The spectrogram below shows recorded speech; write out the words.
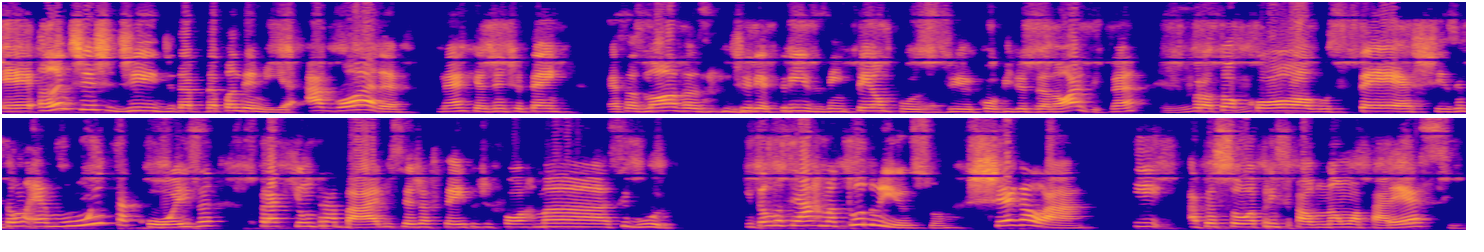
é, antes de, de da, da, pandemia. Agora, né, que a gente tem essas novas diretrizes em tempos de Covid-19, né? Uhum. Protocolos, testes. Então, é muita coisa para que um trabalho seja feito de forma segura. Então, você arma tudo isso, chega lá e a pessoa principal não aparece,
